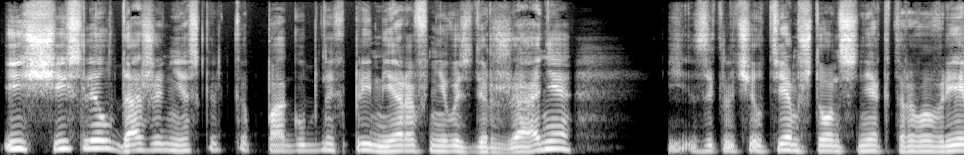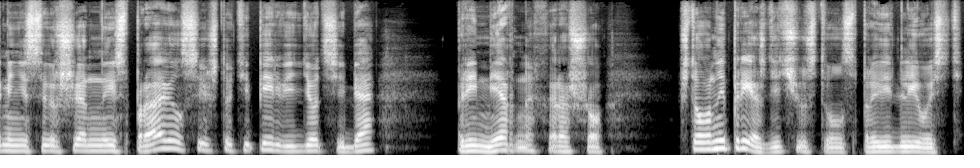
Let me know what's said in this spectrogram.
и исчислил даже несколько пагубных примеров невоздержания и заключил тем, что он с некоторого времени совершенно исправился и что теперь ведет себя примерно хорошо, что он и прежде чувствовал справедливость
